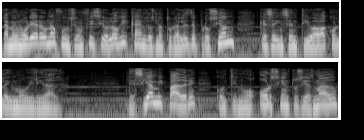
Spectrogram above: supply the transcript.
La memoria era una función fisiológica en los naturales de Procyon que se incentivaba con la inmovilidad. Decía mi padre, continuó Orsi entusiasmado,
